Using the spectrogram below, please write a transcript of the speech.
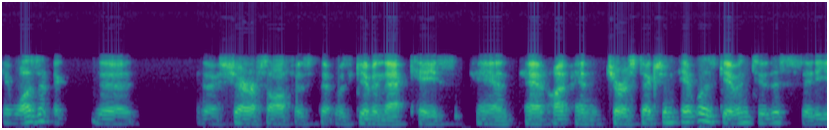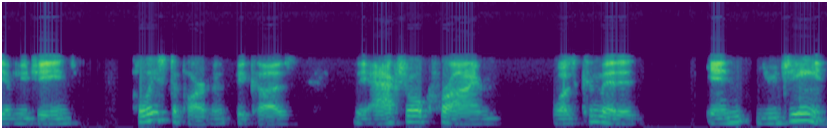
It wasn't the, the, the sheriff's office that was given that case and and uh, and jurisdiction. It was given to the city of Eugene's police department because the actual crime was committed in Eugene.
